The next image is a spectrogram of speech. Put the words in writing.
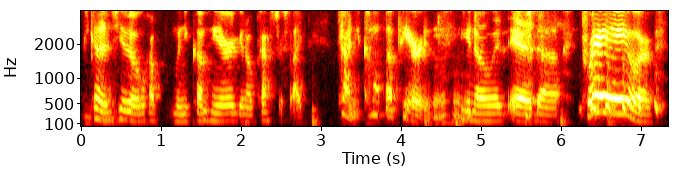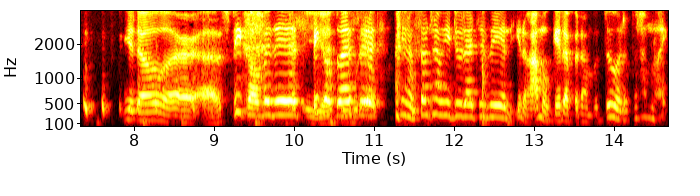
Because, you know, how, when you come here, you know, pastor's like, Tanya, come up up here and, Mhm. you know, and, and uh, pray or, you know, or uh, speak over this, speak Yes, bless it. You know, sometimes he do that to me and, you know, I'm to get up and I'm to do it. But I'm like,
